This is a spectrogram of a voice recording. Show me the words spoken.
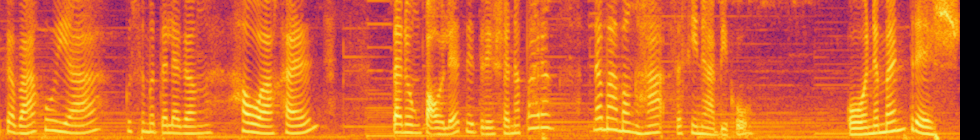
ka ba, kuya? Gusto mo talagang hawakan? Tanong pa ulit ni Trisha na parang namamangha sa sinabi ko. Oo naman, Trish.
